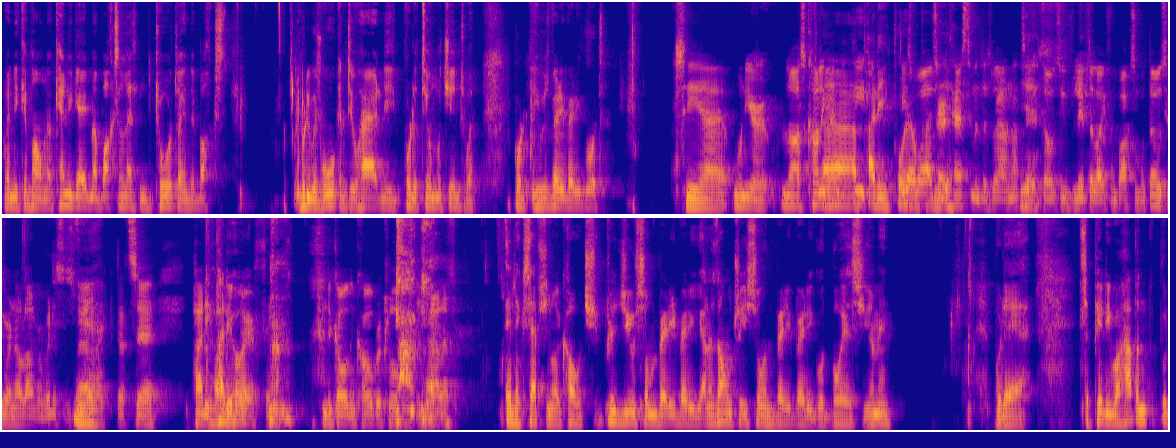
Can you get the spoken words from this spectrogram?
when he came home. Now, Kenny gave him a boxing lesson the tour time they boxed. But he was working too hard and he put it too much into it. But he was very, very good. See, uh, one of your lost colleagues. Ah, and the- Paddy, these walls Paddy, are yeah. a testament as well, not to Yeah. those who've lived a life in boxing, but those who are no longer with us as well. Yeah. Like that's uh, Paddy Paddy Hoyle from, from the Golden Cobra Club in Ballot. An exceptional coach. Produced some very, very, and his own three sons, very, very good boys. You know what I mean? But uh, it's a pity what happened. But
